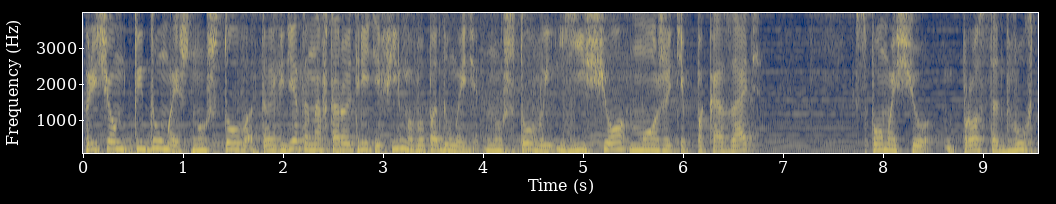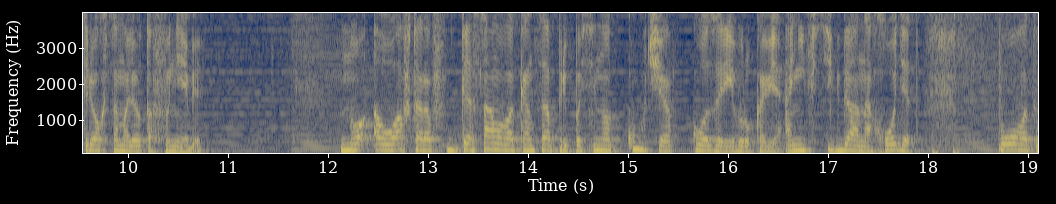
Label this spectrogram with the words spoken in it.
Причем ты думаешь, ну что вы, то где-то на второй-третий фильма вы подумаете, ну что вы еще можете показать с помощью просто двух-трех самолетов в небе. Но у авторов до самого конца припасена куча козырей в рукаве. Они всегда находят повод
